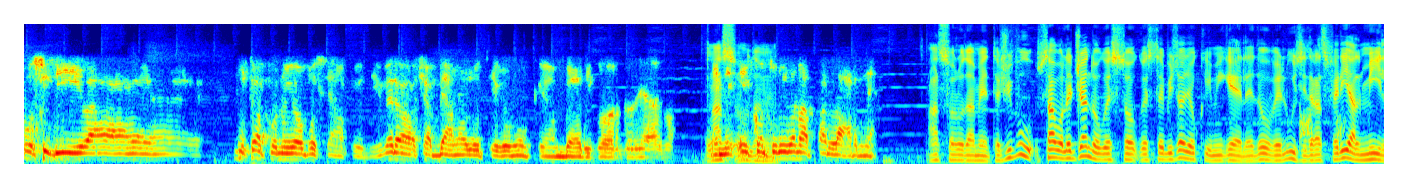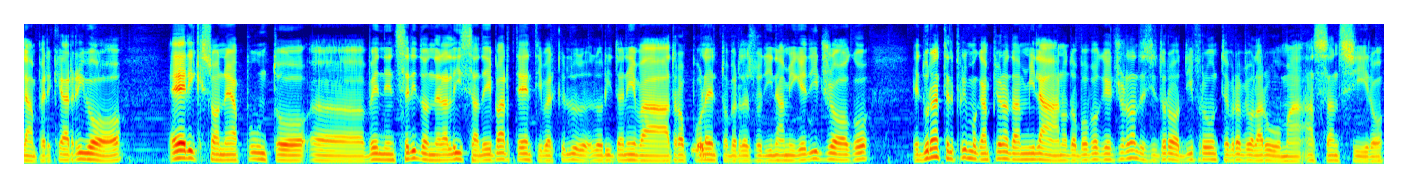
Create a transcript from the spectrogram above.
Positiva, eh, purtroppo noi lo possiamo più dire, però abbiamo tutti comunque un bel ricordo di e, e continueremo a parlarne. Assolutamente, ci fu, stavo leggendo questo, questo episodio qui Michele dove lui si trasferì al Milan perché arrivò Ericsson appunto eh, venne inserito nella lista dei partenti perché lui lo riteneva troppo lento per le sue dinamiche di gioco e durante il primo campionato a Milano, dopo poche giornate, si trovò di fronte proprio alla Roma, a San Siro,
